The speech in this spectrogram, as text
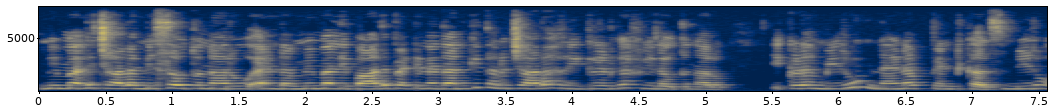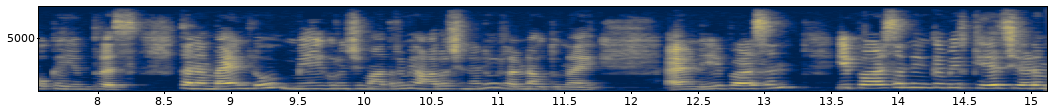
మిమ్మల్ని చాలా మిస్ అవుతున్నారు అండ్ మిమ్మల్ని బాధ పెట్టిన దానికి తను చాలా రిగ్రెట్గా ఫీల్ అవుతున్నారు. ఇక్కడ మీరు నైన్ ఆఫ్ పెంటికల్స్ మీరు ఒక ఎంప్రెస్. తన మైండ్లో మీ గురించి మాత్రమే ఆలోచనలు రన్ అవుతున్నాయి. అండ్ ఈ పర్సన్ ఈ పర్సన్ ఇంకా మీరు కేర్ చేయడం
